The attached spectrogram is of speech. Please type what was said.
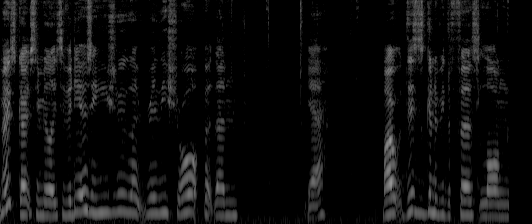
Most Goat Simulator videos are usually like really short, but then, yeah. Well, this is going to be the first long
